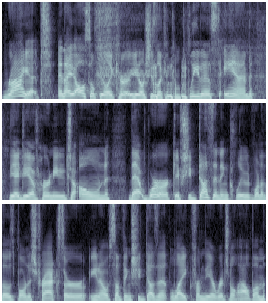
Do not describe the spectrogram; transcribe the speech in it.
riot. And I also feel like her, you know, she's like a completist and the idea of her needing to own that work if she doesn't include one of those bonus tracks or, you know, something she doesn't like from the original album,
